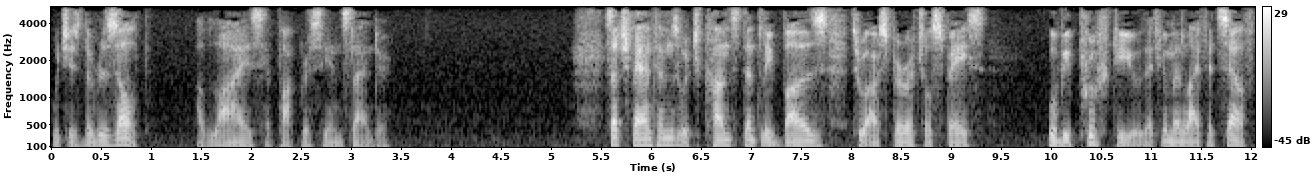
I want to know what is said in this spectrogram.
which is the result of lies, hypocrisy, and slander. Such phantoms which constantly buzz through our spiritual space will be proof to you that human life itself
